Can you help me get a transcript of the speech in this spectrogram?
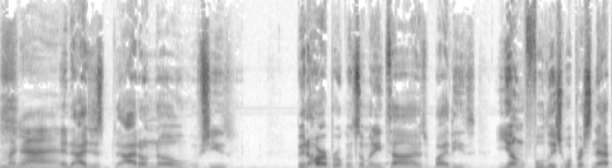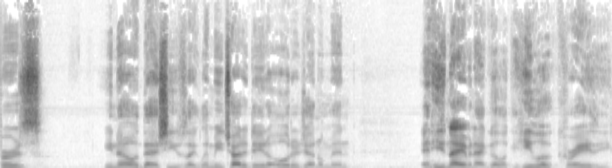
Oh my shit. god. And I just I don't know if she's been heartbroken so many times by these young foolish whippersnappers, you know, that she was like, let me try to date an older gentleman, and he's not even that good looking. He looked crazy.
